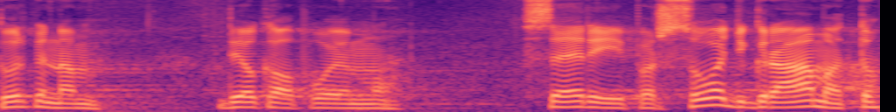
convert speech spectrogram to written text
turpinām dievkalpojumu sēriju par soļu grāmatu.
